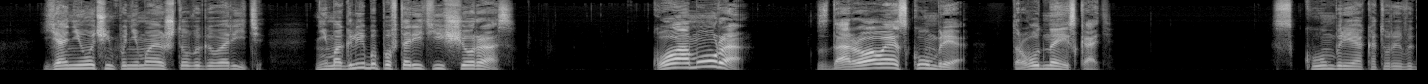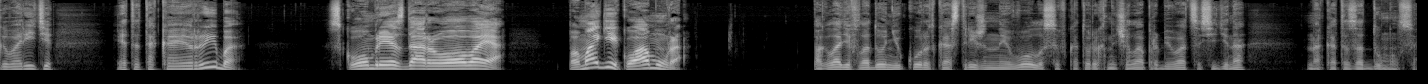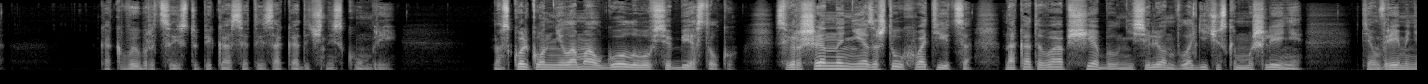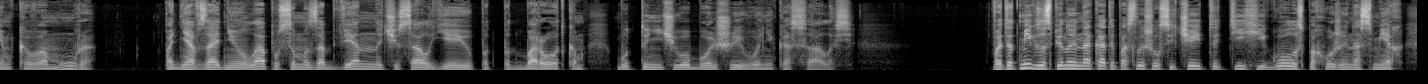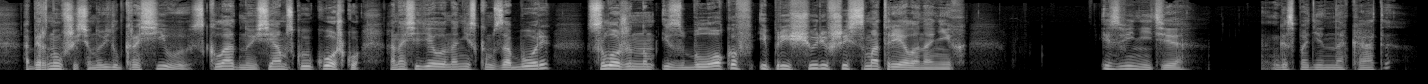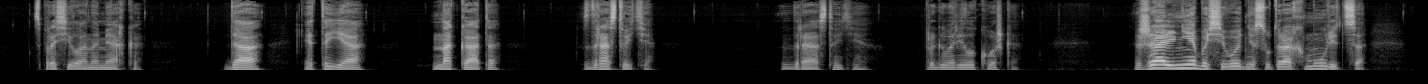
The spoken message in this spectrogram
Я не очень понимаю, что вы говорите. Не могли бы повторить еще раз?» «Куамура! Здоровая скумбрия! Трудно искать!» «Скумбрия, о которой вы говорите, это такая рыба?» «Скумбрия здоровая! Помоги, Куамура!» Погладив ладонью коротко остриженные волосы, в которых начала пробиваться седина, Наката задумался. Как выбраться из тупика с этой загадочной скумбрией? Насколько он не ломал голову, все без толку. Совершенно не за что ухватиться. Наката вообще был не силен в логическом мышлении. Тем временем Кавамура, подняв заднюю лапу, самозабвенно чесал ею под подбородком, будто ничего больше его не касалось. В этот миг за спиной Накаты послышался чей-то тихий голос, похожий на смех. Обернувшись, он увидел красивую, складную сиамскую кошку. Она сидела на низком заборе, сложенном из блоков, и, прищурившись, смотрела на них. «Извините, господин Наката?» — спросила она мягко. «Да, это я, Наката. Здравствуйте». «Здравствуйте», — проговорила кошка. «Жаль, небо сегодня с утра хмурится,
